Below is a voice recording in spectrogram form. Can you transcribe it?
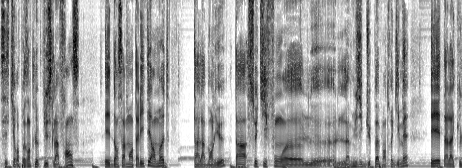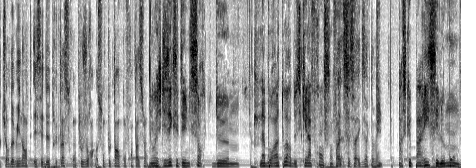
c'est ce qui représente le plus la France. Et dans sa mentalité, en mode, t'as la banlieue, t'as ceux qui font euh, le, la musique du peuple, entre guillemets, et t'as la culture dominante. Et ces deux trucs-là seront toujours, sont tout le temps en confrontation. Ouais, je disais que c'était une sorte de hum, laboratoire de ce qu'est la France, en fait. Ouais, c'est ça, exactement. Parce que Paris, c'est le monde.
